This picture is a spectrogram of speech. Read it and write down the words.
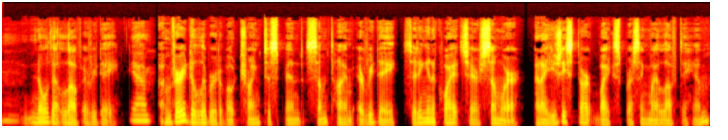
Mm. Know that love every day. Yeah. I'm very deliberate about trying to spend some time every day sitting in a quiet chair somewhere. And I usually start by expressing my love to him.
